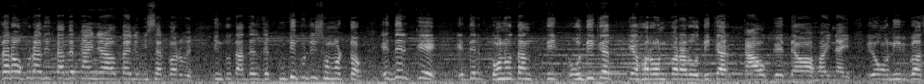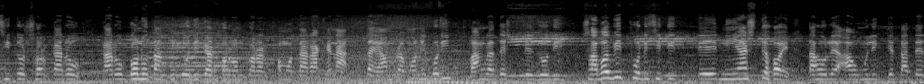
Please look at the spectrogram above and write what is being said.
তারা অপরাধী, তাদের আইনের আওতায় বিচার করবে। কিন্তু তাদের যে কোটি কোটি সমর্থক, এদেরকে, এদের গণতান্ত্রিক অধিকারকে হরণ করার অধিকার কাউকে দেওয়া হয় নাই। এই অনির্বাচিত সরকারও কারও গণতান্ত্রিক অধিকার হরণ করার ক্ষমতা রাখে না। তাই আমরা মনে করি, বাংলাদেশকে যদি স্বাভাবিক পরিস্থিতিতে নিয়ে আসতে হয়, তাহলে আওয়ামী লীগকে তাদের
